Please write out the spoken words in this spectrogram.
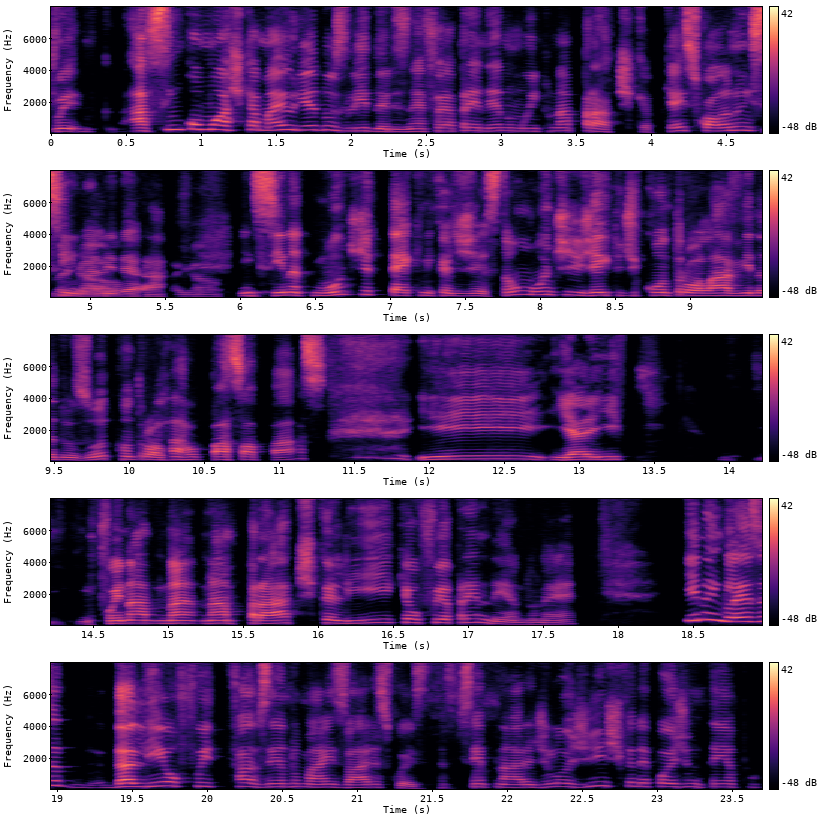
foi assim como acho que a maioria dos líderes, né, foi aprendendo muito na prática, porque a escola não ensina legal, a liderar. Legal. Ensina um monte de técnica de gestão, um monte de jeito de controlar a vida dos outros, controlar o passo a passo. E, e aí foi na, na, na prática ali que eu fui aprendendo, né? E na inglesa, dali eu fui fazendo mais várias coisas, sempre na área de logística, depois de um tempo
